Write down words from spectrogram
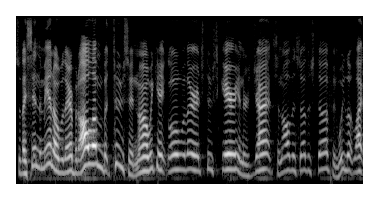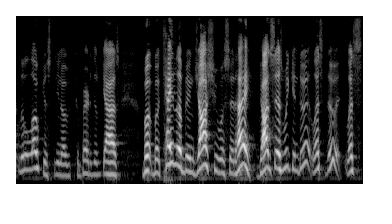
So they send the men over there, but all of them but two said, No, we can't go over there. It's too scary, and there's giants and all this other stuff, and we look like little locusts, you know, compared to those guys. But but Caleb and Joshua said, Hey, God says we can do it. Let's do it. Let's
